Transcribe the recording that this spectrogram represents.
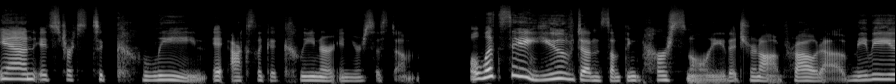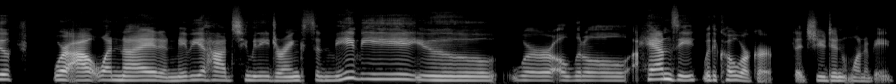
and it starts to clean. It acts like a cleaner in your system. Well, let's say you've done something personally that you're not proud of. Maybe you were out one night and maybe you had too many drinks and maybe you were a little handsy with a coworker that you didn't want to be.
